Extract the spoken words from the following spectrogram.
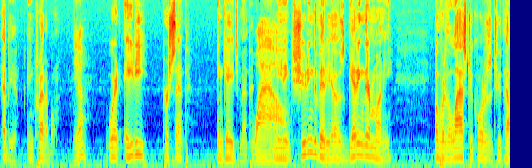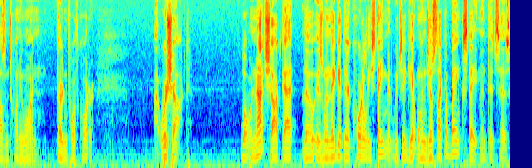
that'd be incredible. Yeah. We're at 80% engagement. Wow. Meaning shooting the videos, getting their money over the last two quarters of 2021, third and fourth quarter. Uh, we're shocked. What we're not shocked at, though, is when they get their quarterly statement, which they get one just like a bank statement that says,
